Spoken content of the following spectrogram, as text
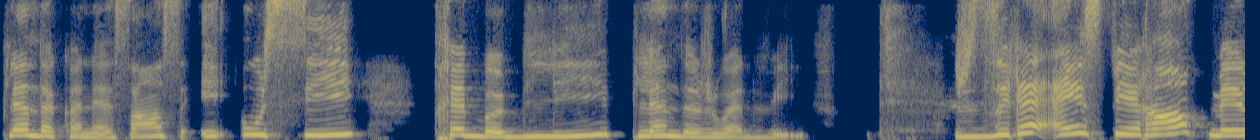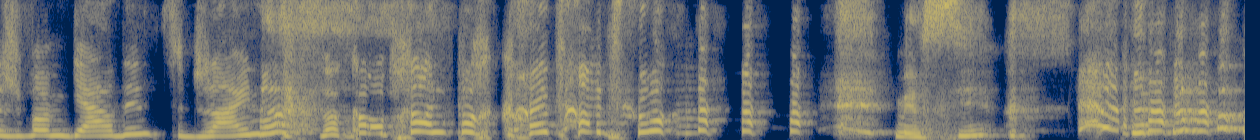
pleine de connaissances et aussi très bobly, pleine de joie de vivre. Je dirais inspirante, mais je vais me garder une petite gêne. Tu vas comprendre pourquoi tantôt. Merci.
